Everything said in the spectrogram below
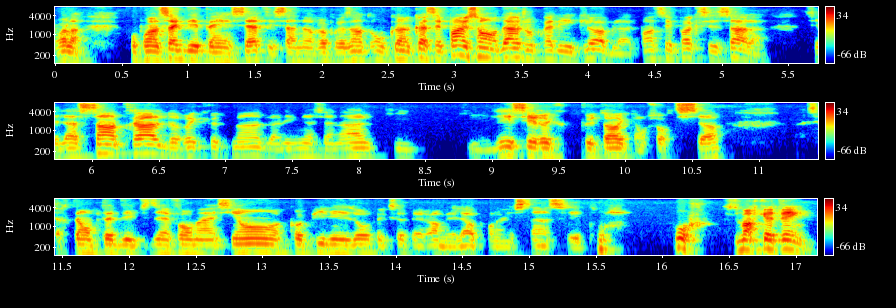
voilà. Il faut prendre ça avec des pincettes et ça ne représente aucun cas. Ce n'est pas un sondage auprès des clubs. Ne pensez pas que c'est ça. C'est la centrale de recrutement de la Ligue nationale qui, qui et ses recruteurs qui ont sorti ça. Certains ont peut-être des petites informations, copient les autres, etc. Mais là, pour l'instant, c'est du marketing.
